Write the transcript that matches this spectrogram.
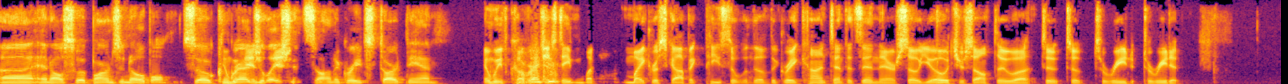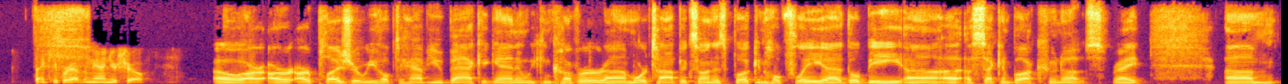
uh, and also at Barnes and Noble. So congratulations on a great start, Dan. And we've covered Thank just a mi- microscopic piece of, of the great content that's in there. So you owe it yourself to uh, to, to to read to read it. Thank you for having me on your show. Oh, our, our, our pleasure. We hope to have you back again and we can cover uh, more topics on this book and hopefully uh, there'll be uh, a, a second book. Who knows, right? Um,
